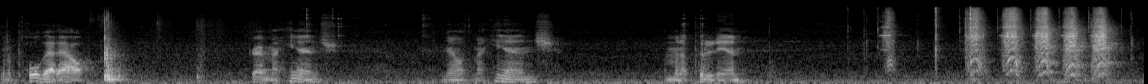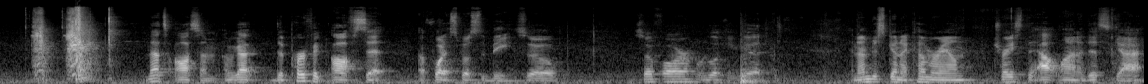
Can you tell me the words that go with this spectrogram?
I'm to pull that out, grab my hinge. Now with my hinge, I'm going to put it in. That's awesome. I've got the perfect offset of what it's supposed to be. So, so far we're looking good. And I'm just going to come around, trace the outline of this guy.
